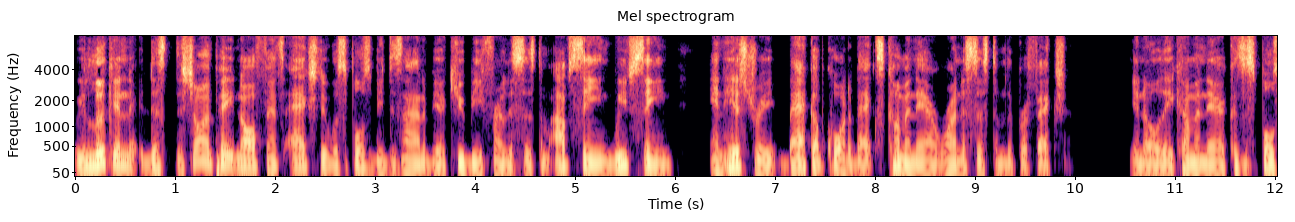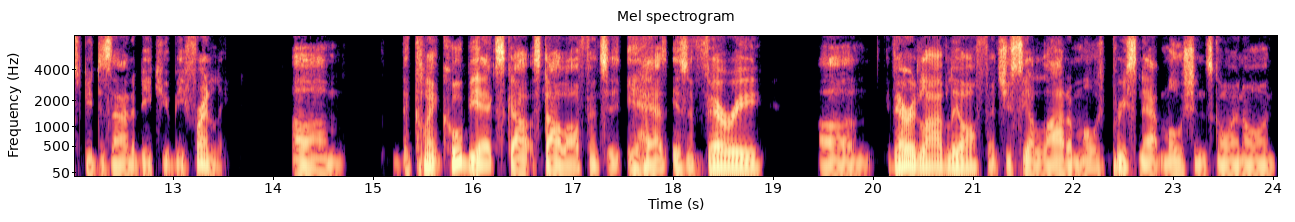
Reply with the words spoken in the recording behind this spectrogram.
We look in this the Sean Payton offense actually was supposed to be designed to be a QB friendly system. I've seen, we've seen in history backup quarterbacks come in there and run the system to perfection. You know, they come in there because it's supposed to be designed to be QB friendly. Um, the Klint Kubiak style offense, it has is a very, um, very lively offense. You see a lot of mo- pre-snap motions going on,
